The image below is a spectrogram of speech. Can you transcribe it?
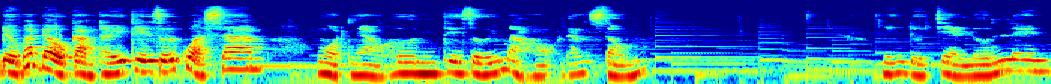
đều bắt đầu cảm thấy thế giới của Sam ngọt ngào hơn thế giới mà họ đang sống những đứa trẻ lớn lên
